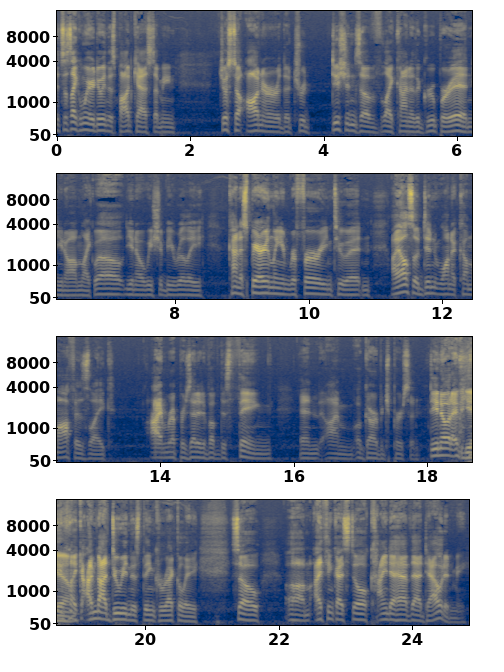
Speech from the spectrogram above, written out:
It's just like when we were doing this podcast. I mean, just to honor the traditions of like kind of the group we're in. You know, I'm like, well, you know, we should be really kind of sparingly and referring to it. And I also didn't want to come off as like I'm representative of this thing and I'm a garbage person. Do you know what I mean? Yeah. like I'm not doing this thing correctly. So um, I think I still kind of have that doubt in me.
